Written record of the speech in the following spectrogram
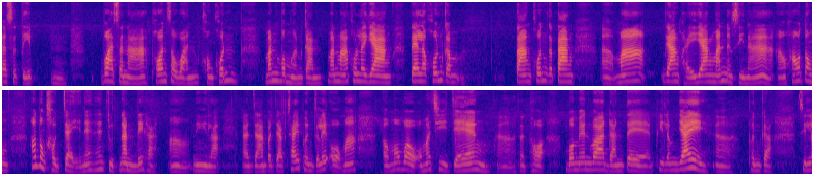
ละสติปอืมวาสนาพรสวรรค์ของคนมันบ่เหมือนกัน มันมาคนละอย่าง แต่ละคนกับ ต่างคนก็ต่างอ่ามาย่างไผอย่างมันจังซี่นะเอาเฮาต้องเฮาต้องเข้าใจนะในจุดนั้นด้ค่ะอ่านี่ล่ะอาจารย์ประจักษ์ชัยเพิ่นก็เลยออกมา เอามาเว้าออกมาชี้แจงอ่าท่านเถาะบ่แม่นว่าดันแต่พี่ลำไยอ่าเพิ่นก็ศิล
